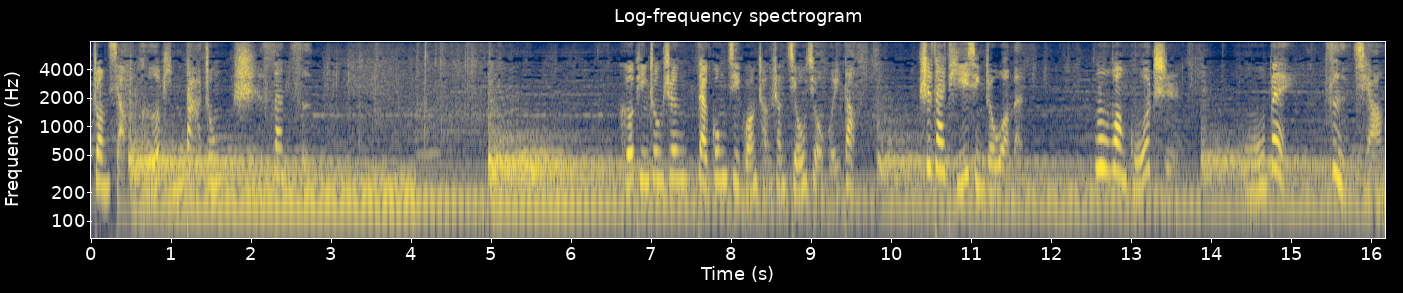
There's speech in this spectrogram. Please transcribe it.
撞响和平大钟十三次。和平钟声在公祭广场上久久回荡，是在提醒着我们：勿忘国耻，吾辈自强。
